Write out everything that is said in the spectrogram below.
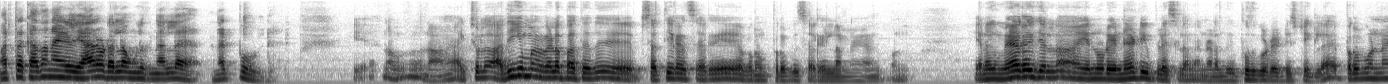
மற்ற கதாநாயகர்கள் யாரோடெல்லாம் உங்களுக்கு நல்ல நட்பு உண்டு? நான் ஆக்சுவலாக அதிகமாக வேலை பார்த்தது சத்யராஜ் சார் அப்புறம் பிரபு சார் எல்லாமே. இது பண்ணோம் எனக்கு மேரேஜ் எல்லாம் என்னுடைய நேட்டிவ் பிளேஸில் தான் நடந்தது புதுக்கோட்டை டிஸ்ட்ரிக்டில் பிரபுன்னா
